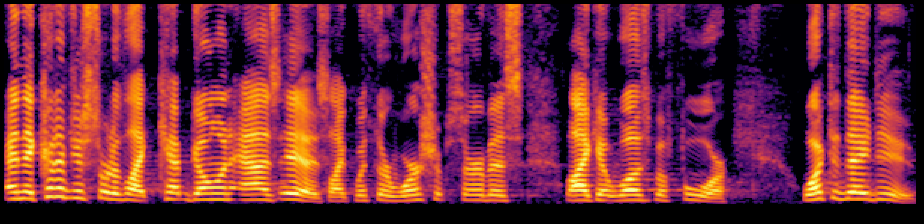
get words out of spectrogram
And they could have just sort of like kept going as is, like with their worship service like it was before. What did they do?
